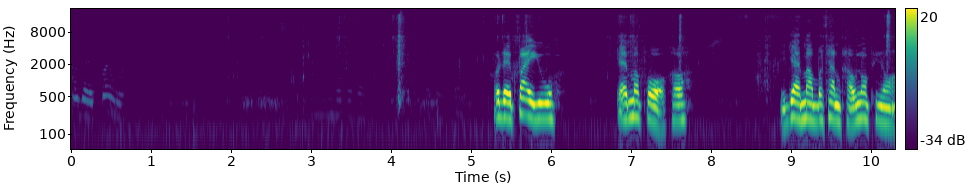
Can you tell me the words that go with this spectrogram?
บ่ได้ไป เขาได้ไปอยู่ยายมาพอเขายายมาประทันเขาน้องพี่น้อง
